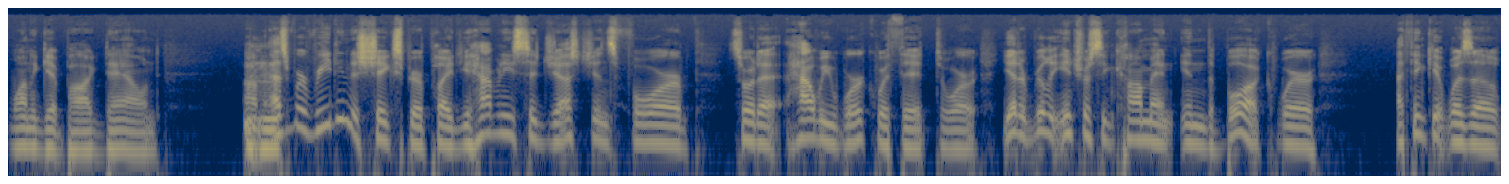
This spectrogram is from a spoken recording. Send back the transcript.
want to get bogged down. Um, Mhm. As we're reading the Shakespeare play, do you have any suggestions for sort of how we work with it? Or you had a really interesting comment in the book where I think it was a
